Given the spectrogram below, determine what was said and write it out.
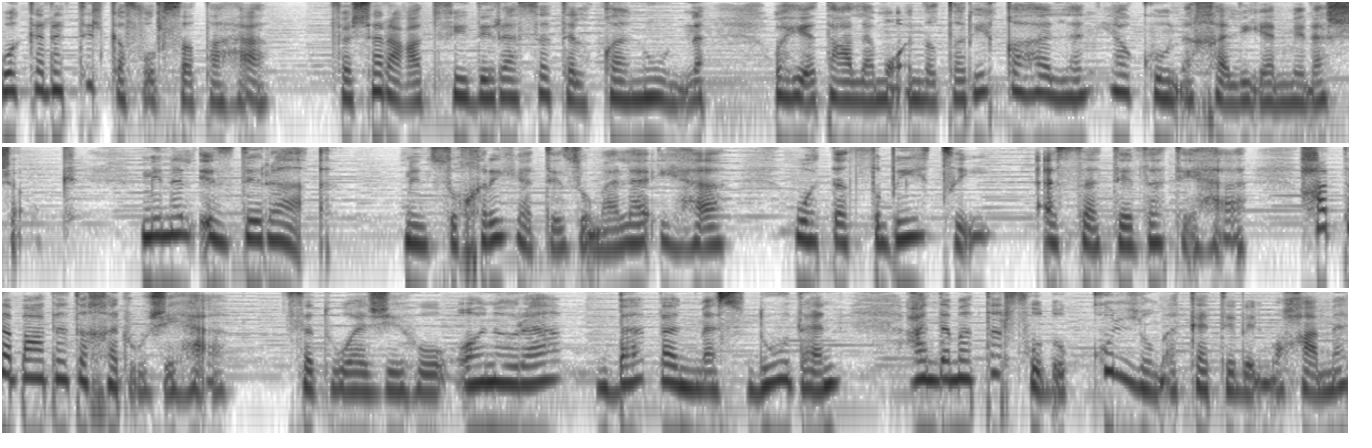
وكانت تلك فرصتها. فشرعت في دراسة القانون وهي تعلم أن طريقها لن يكون خاليا من الشوك. من الإزدراء من سخرية زملائها وتثبيط أساتذتها حتى بعد تخرجها. ستواجه أونورا بابا مسدودا عندما ترفض كل مكاتب المحاماة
